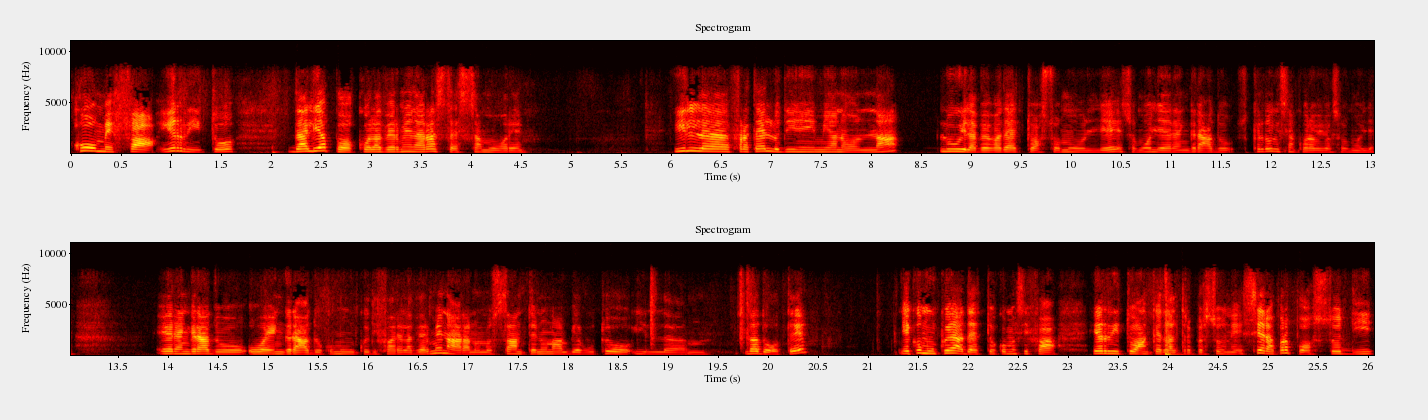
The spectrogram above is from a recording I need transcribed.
come fa il rito, da lì a poco la vermenara stessa muore. Il fratello di mia nonna, lui l'aveva detto a sua moglie, sua moglie era in grado, credo che sia ancora viva sua moglie, era in grado o è in grado comunque di fare la vermenara nonostante non abbia avuto il, ehm, la dote e comunque ha detto come si fa il rito anche ad altre persone si era proposto di,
